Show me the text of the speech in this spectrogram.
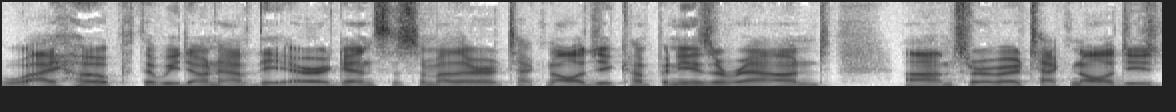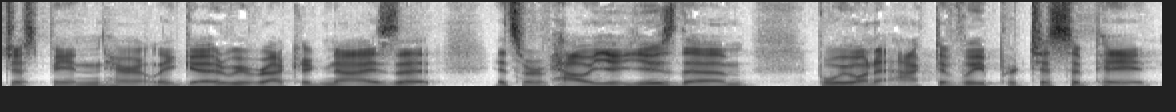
I hope that we don't have the arrogance of some other technology companies around um, sort of our technologies just being inherently good. We recognize that it's sort of how you use them, but we want to actively participate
